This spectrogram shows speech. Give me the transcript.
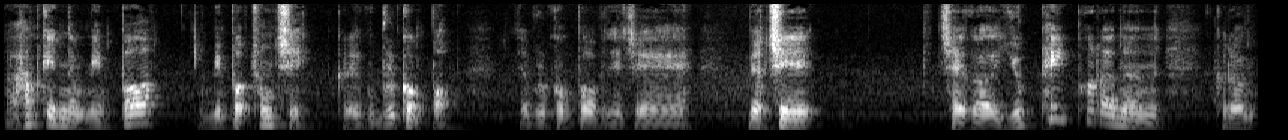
어, 함께 있는 민법, 민법 총칙 그리고 물권법. 이제 물권법 이제 며칠 제가 유페이퍼라는 그런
